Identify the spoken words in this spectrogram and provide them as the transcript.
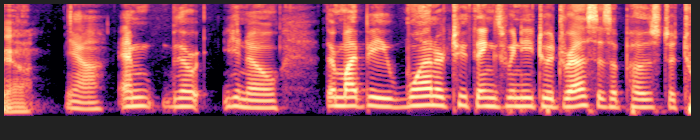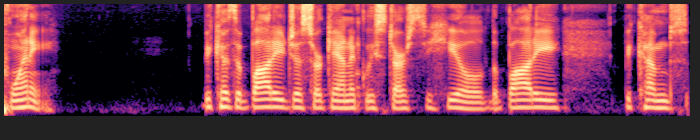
Yeah. Yeah. And there, you know, there might be one or two things we need to address as opposed to 20 because the body just organically starts to heal. The body becomes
